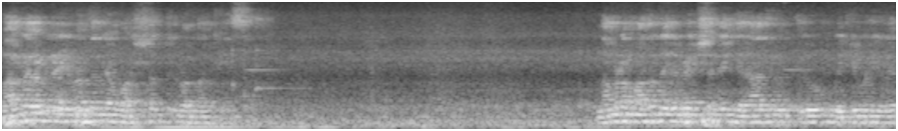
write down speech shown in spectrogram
ഭരണഘടന എഴുപത്തഞ്ചാം വർഷത്തിൽ വന്ന കേസ്. നമ്മുടെ മതനിരപേക്ഷതയും ജനാധിപത്യവും വെല്ലുവിളികളെ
